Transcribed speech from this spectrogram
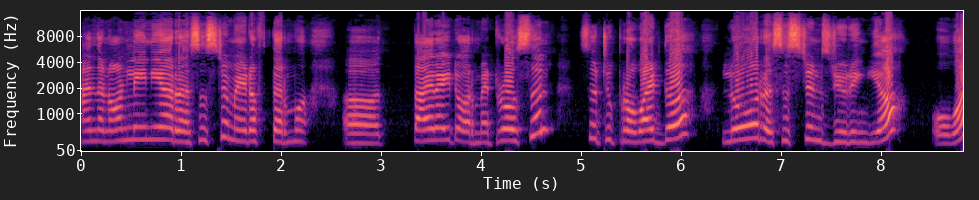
And the non-linear resistor made of thermo uh, thyrite or metrosil. So, to provide the low resistance during your over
